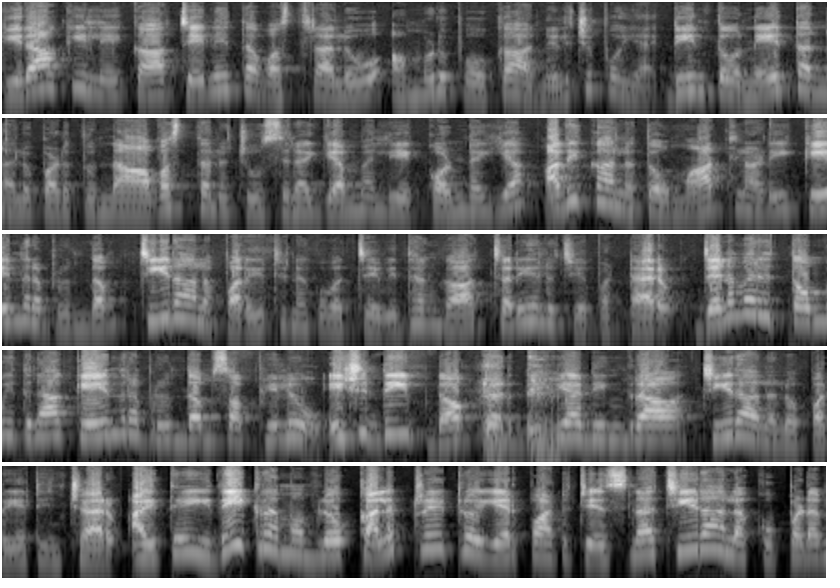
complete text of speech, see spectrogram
గిరాకీ లేక చేనేత వస్త్రాలు అమ్ముడుపోక నిలిచిపోయాయి. దీంతో నేతన్నలు పడుతున్న అవస్థలు చూసిన ఎమ్మెల్యే కొండయ్య అధికారులతో మాట్లాడి కేంద్ర బృందం చీరాల పర్యటనకు వచ్చే విధంగా చర్యలు చేపట్టారు. జనవరి తొమ్మిదిన కేంద్ర బృందం సభ్యులు ఇషదీప్ డాక్టర్ దివ్యాడింగ్రా చీరాలలో పర్యటించారు. అయితే ఇదే క్రమంలో కలెక్టరేట్లో ఏర్పాటు చేసిన చీరాల కుప్పడం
